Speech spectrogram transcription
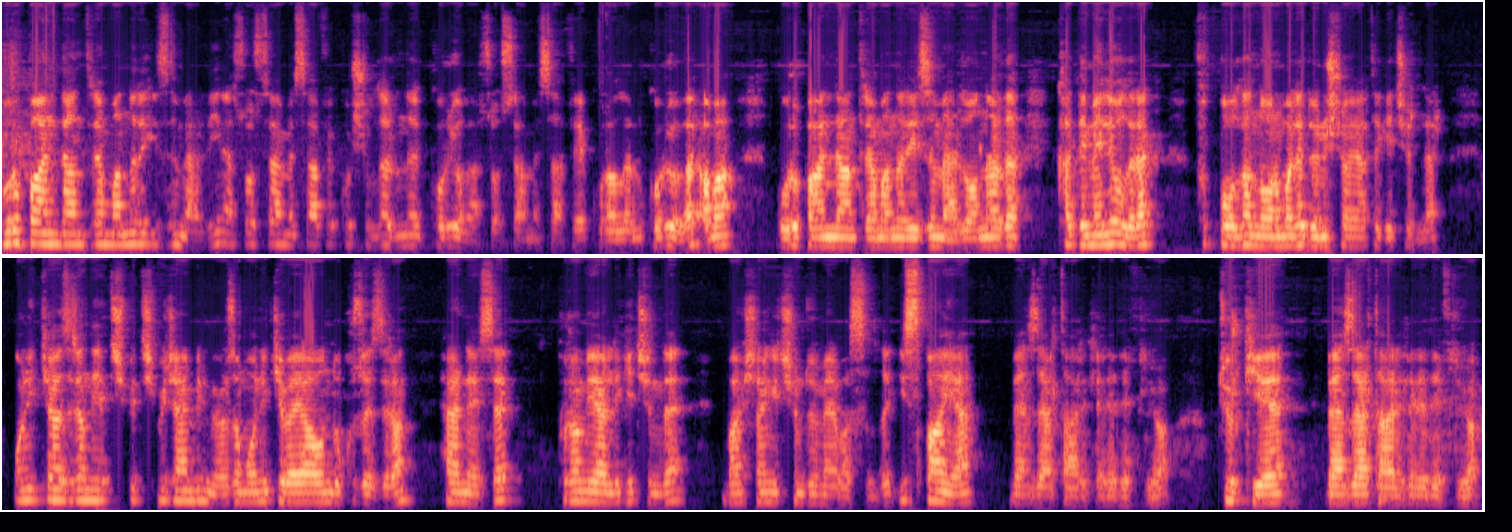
grup halinde antrenmanlara izin verdi. Yine sosyal mesafe koşullarını koruyorlar, sosyal mesafe kurallarını koruyorlar ama grup halinde antrenmanlara izin verdi. Onlar da kademeli olarak futboldan normale dönüşü hayata geçirdiler. 12 Haziran'da yetişip yetişmeyeceğini bilmiyoruz ama 12 veya 19 Haziran her neyse Premier Lig içinde başlangıç için düğmeye basıldı. İspanya benzer tarihleri hedefliyor. Türkiye benzer tarihleri hedefliyor.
